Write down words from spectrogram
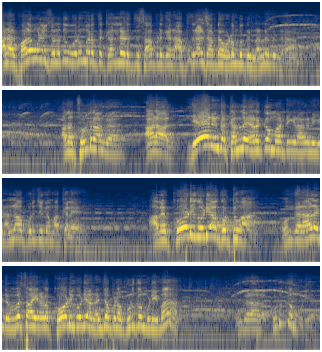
ஆனால் பழமொழி சொல்லுது ஒரு மரத்து கல் எடுத்து சாப்பிடுங்க நாற்பது நாள் சாப்பிட்டா உடம்புக்கு நல்லதுங்கிறான். அதை சொல்றாங்க. ஆனால் ஏன் இந்த கல்லை இறக்க மாட்டேங்கிறாங்க நீங்க நல்லா புரிஞ்சுக்க மக்களே. அவன் கோடி கோடியா கொட்டுவான். உங்களால இந்த விவசாயினால கோடி கோடியா லஞ்ச பணம் கொடுக்க முடியுமா? உங்களால கொடுக்க முடியாது.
